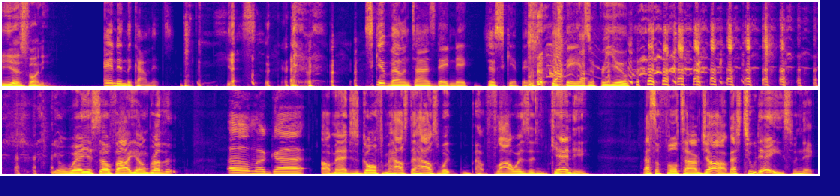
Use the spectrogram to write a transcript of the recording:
He is funny. And in the comments. Yes. Skip Valentine's Day, Nick. Just skip it. This day isn't for you. you know, wear yourself out, young brother. Oh my God. Oh man, just going from house to house with uh, flowers and candy. That's a full time job. That's two days for Nick.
